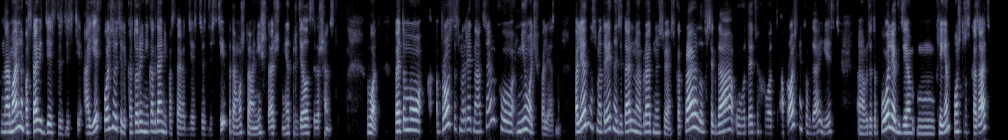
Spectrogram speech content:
нормально поставить 10 из 10. А есть пользователи, которые никогда не поставят 10 из 10, потому что они считают, что нет предела совершенства. Вот. Поэтому а, просто смотреть на оценку не очень полезно. Полезно смотреть на детальную обратную связь. Как правило, всегда у вот этих вот опросников да, есть а, вот это поле, где м, клиент может рассказать,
